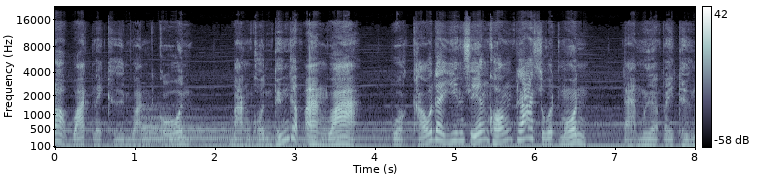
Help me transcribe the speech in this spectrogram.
รอบๆวัดในคืนวันโกน บางคนถึงกับอ้างว่า พวกเขาได้ยินเสียงของพระสวดมนต์แต่เมื่อไปถึง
